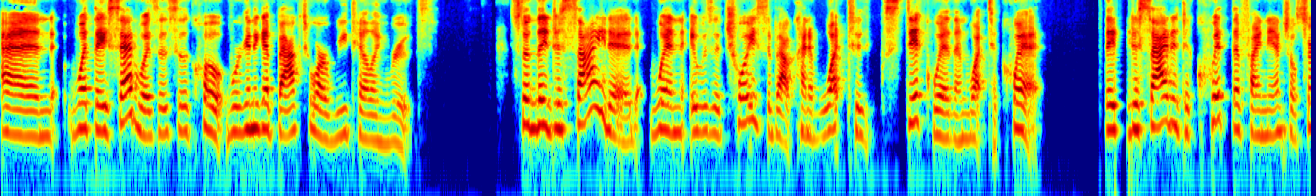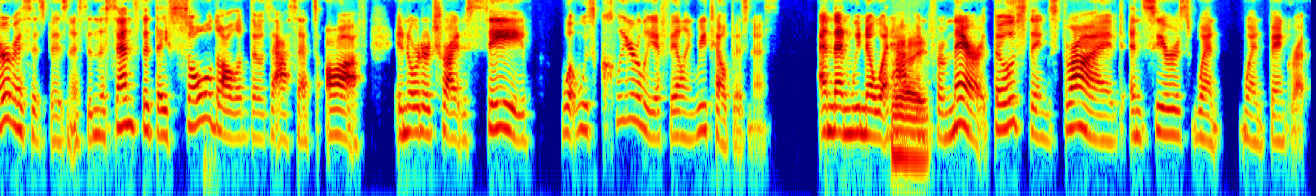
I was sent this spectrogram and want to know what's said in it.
And what they said was this is a quote, we're going to get back to our retailing roots. So they decided when it was a choice about kind of what to stick with and what to quit, they decided to quit the financial services business in the sense that they sold all of those assets off in order to try to save what was clearly a failing retail business. And then we know what happened right. from there. Those things thrived and Sears went went bankrupt.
